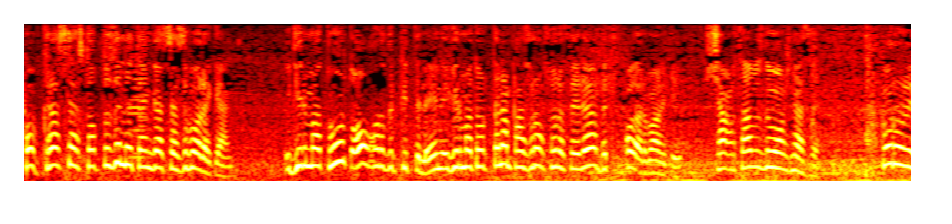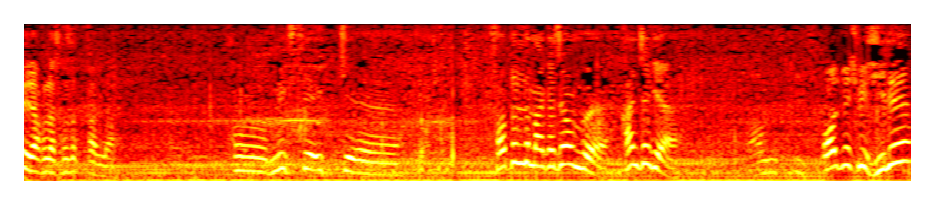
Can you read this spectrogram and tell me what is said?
Xo'p, kraskasi top-toza metan gassasi bor ekan. 24 oxiri deb ketdilar. Endi 24 dan ham pastroq so'rasanglar bitib qolar balki. Shahar sabzni mashinasi. Ko'raveringlar xullas qiziqqanlar. Xo'p, Nexia 2. Sotildimi akajon bu? Qanchaga? 65 yili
